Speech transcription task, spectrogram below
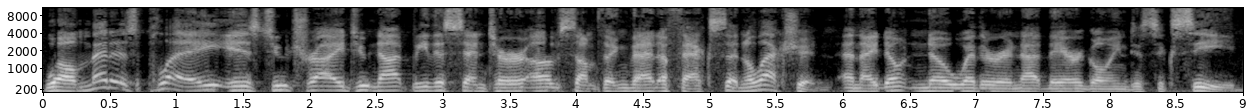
Well, Meta's play is to try to not be the center of something that affects an election. And I don't know whether or not they are going to succeed.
